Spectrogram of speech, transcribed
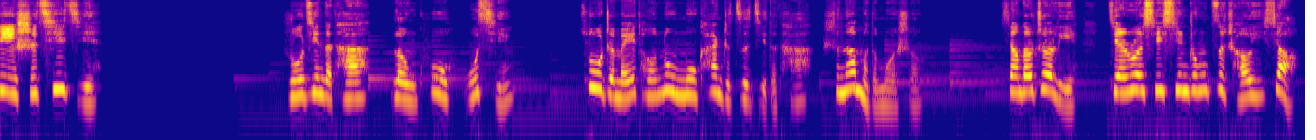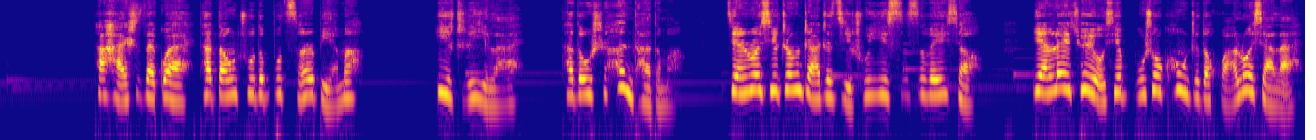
第十七集。如今的他冷酷无情，蹙着眉头怒目看着自己的他是那么的陌生。想到这里，简若曦心中自嘲一笑。他还是在怪他当初的不辞而别吗？一直以来，他都是恨他的吗？简若曦挣扎着挤出一丝丝微笑，眼泪却有些不受控制的滑落下来，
